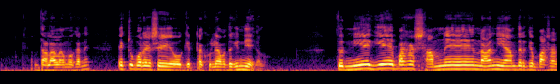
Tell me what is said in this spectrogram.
দাঁড়ালাম ওখানে। একটু পরে এসে ও গেটটা খুলে আমাদেরকে নিয়ে গেল। তো নিয়ে গিয়ে বাসার সামনে না নিয়ে আমাদেরকে বাসার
